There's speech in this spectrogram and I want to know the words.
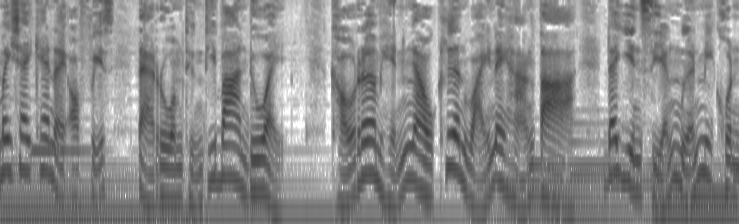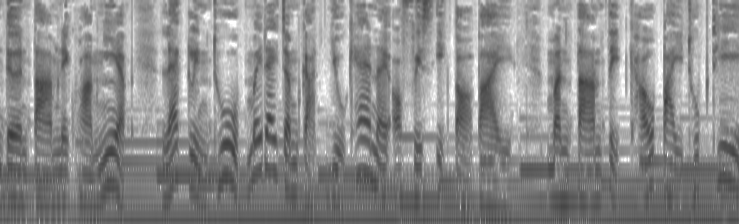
ไม่ใช่แค่ในออฟฟิศแต่รวมถึงที่บ้านด้วย เขาเริ่มเห็นเงาเคลื่อนไหวในหางตา ได้ยินเสียงเหมือนมีคนเดินตามในความเงียบ และกลิ่นทูบไม่ได้จำกัดอยู่แค่ในออฟฟิศอีกต่อไป มันตามติดเขาไปทุกที่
